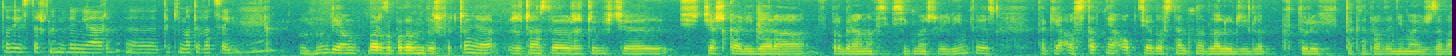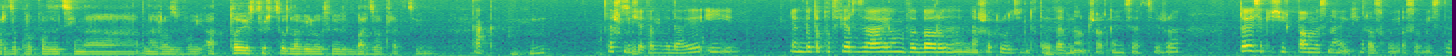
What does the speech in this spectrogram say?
to jest też ten wymiar y, taki motywacyjny. Mhm, ja mam bardzo podobne doświadczenia, że często rzeczywiście ścieżka lidera w programach Six Sigma czy Lean to jest taka ostatnia opcja dostępna dla ludzi, dla których tak naprawdę nie ma już za bardzo propozycji na, na rozwój, a to jest coś, co dla wielu osób jest bardzo atrakcyjne. Tak. Mhm. Też Super. mi się tak wydaje i jakby to potwierdzają wybory naszych ludzi tutaj mhm. wewnątrz organizacji, że to jest jakiś pomysł na ich rozwój osobisty.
